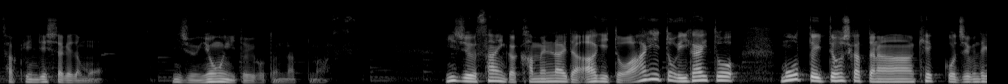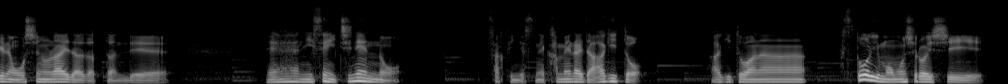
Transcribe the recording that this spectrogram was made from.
作品でしたけども24位ということになってます。23位が仮面ライダーアギト。アギト意外ともっと言ってほしかったな。結構自分的には推しのライダーだったんで。えー、2001年の作品ですね「仮面ライダーアギト」アギトはなストーリーも面白いし、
